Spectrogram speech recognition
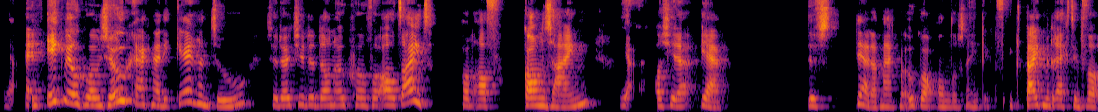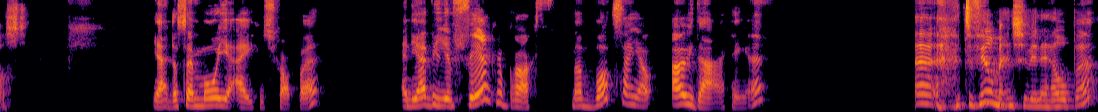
Ja. En ik wil gewoon zo graag naar die kern toe. Zodat je er dan ook gewoon voor altijd vanaf kan zijn. Ja. Als je daar. Ja. Dus ja, dat maakt me ook wel anders, denk ik. Ik bijt me er echt in vast. Ja, dat zijn mooie eigenschappen. En die hebben je ver gebracht. Maar wat zijn jouw uitdagingen? Uh, te veel mensen willen helpen.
